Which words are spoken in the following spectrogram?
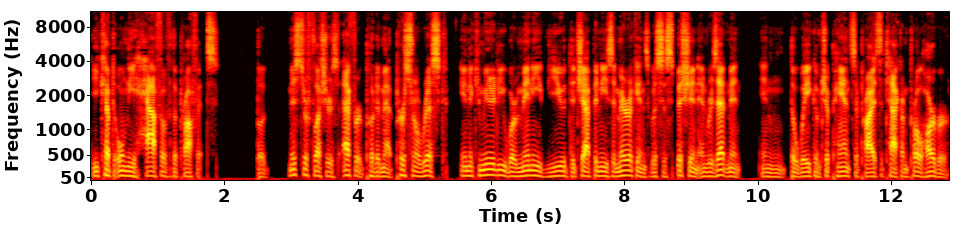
He kept only half of the profits. But Mr. Fletcher's effort put him at personal risk. In a community where many viewed the Japanese Americans with suspicion and resentment, in the wake of Japan's surprise attack on Pearl Harbor.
